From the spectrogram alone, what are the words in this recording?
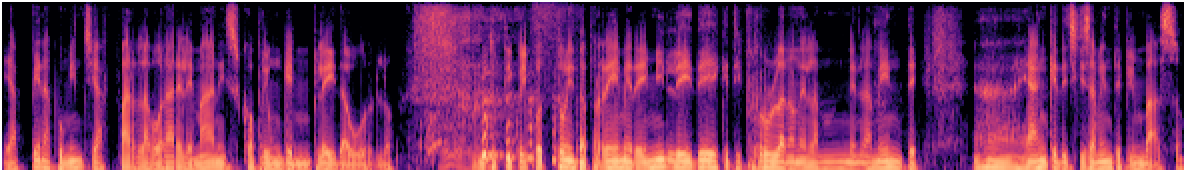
e appena cominci a far lavorare le mani scopri un gameplay da urlo, con tutti quei bottoni da premere e mille idee che ti frullano nella, nella mente ah, e anche decisamente più in basso.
